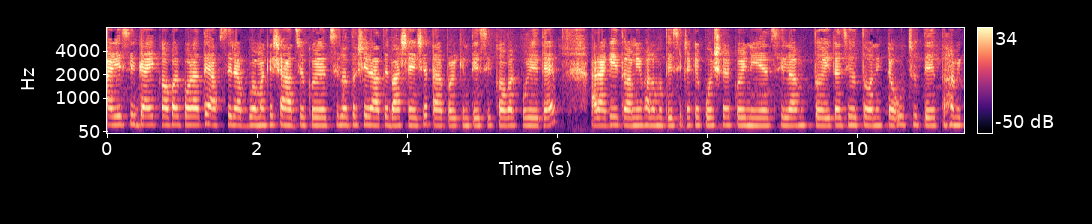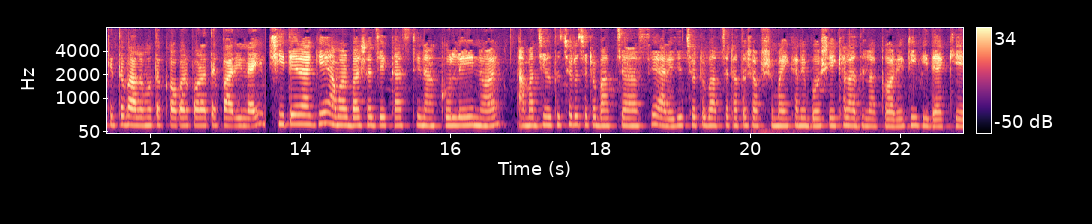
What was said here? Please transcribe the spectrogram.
আর এসির গায়ে কভার পরাতে আফসির আব্বু আমাকে সাহায্য করেছিল, তো সে রাতে বাসায় এসে তারপর কিন্তু এসির কভার পরিয়ে দেয়। আর আগেই তো আমি ভালো মতো এসিটাকে পরিষ্কার করে নিয়েছিলাম, তো এটা যেহেতু অনেকটা উঁচুতে, তো আমি কিন্তু ভালো মতো কভার পরাতে পারি নাই। শীতের আগে আমার বাসা যে কাজটি না করলেই নয় আমার যেহেতু ছোট ছোট বাচ্চা আছে, আর এই যে ছোট বাচ্চাটা তো সবসময় এখানে বসে খেলাধুলা করে, টিভি দেখে,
